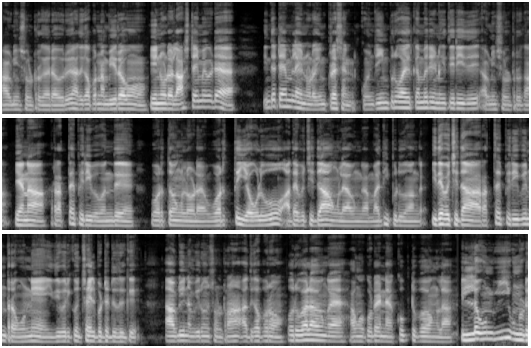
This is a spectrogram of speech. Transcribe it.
அப்படின்னு சொல்லிட்டுருக்காரு அவர். அதுக்கப்புறம் நம்ம ஹீரோவும் என்னோட லாஸ்ட் டைமை விட இந்த டைமில் என்னோட இம்ப்ரெஷன் கொஞ்சம் இம்ப்ரூவ் ஆகிருக்க மாதிரி எனக்கு தெரியுது அப்படின்னு சொல்லிட்டுருக்கான் ஏன்னா ரத்த பிரிவு வந்து ஒருத்தவங்களோட ஒர்த்து எவ்வளவோ அதை வச்சு தான் அவங்கள அவங்க மதிப்பிடுவாங்க. இதை வச்சு தான் ரத்த பிரிவுன்ற ஒன்றே இது வரைக்கும் செயல்பட்டுட்டு இருக்கு அப்படின்னு நம்ம சொல்கிறான் அதுக்கப்புறம் ஒருவேளை அவங்க அவங்க கூட என்ன கூப்பிட்டு போவாங்களா? இல்லை உன் வீ உன்னோட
